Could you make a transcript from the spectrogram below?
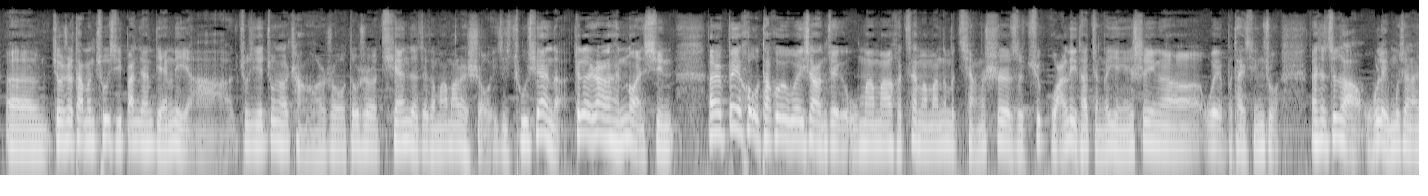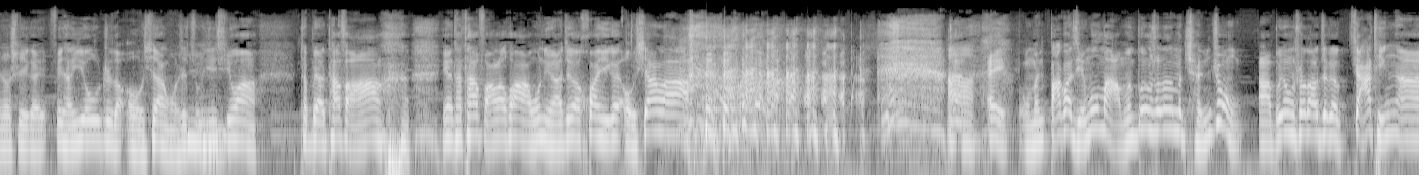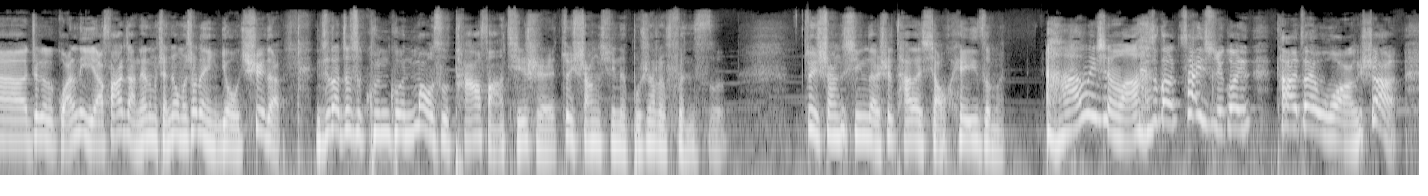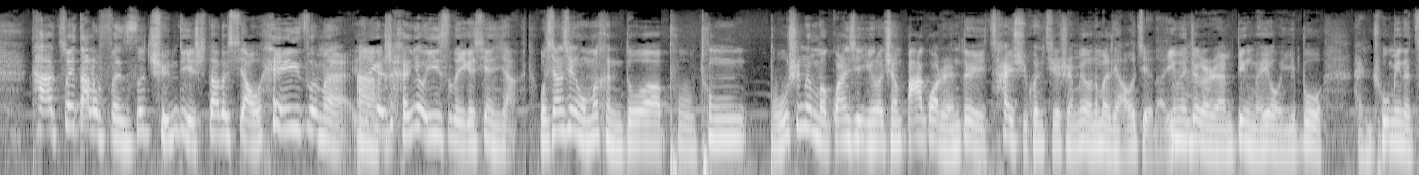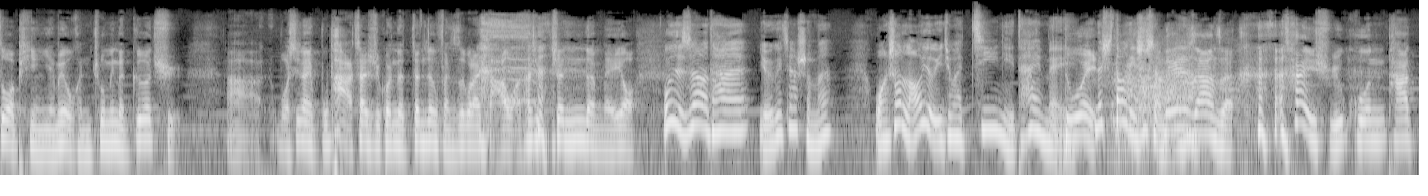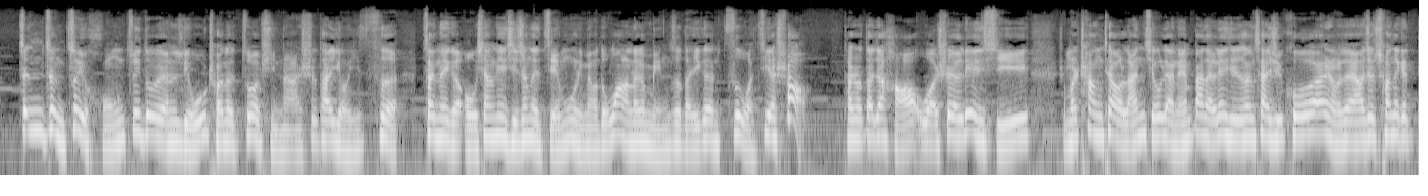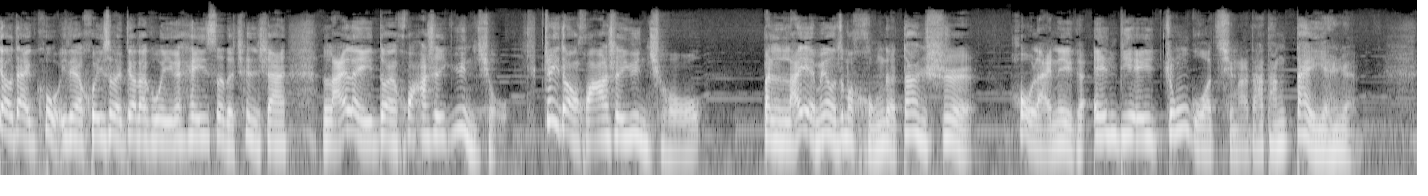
呃，就是他们出席颁奖典礼啊，出席一些重要场合的时候，都是牵着这个妈妈的手一起出现的，这个让人很暖心。但是背后他会不会像这个吴妈妈和蔡妈妈那么强势，是去管理他整个演艺事业呢？我也不太清楚。但是至少吴磊目前来说是一个非常优质的偶像，我是衷心希望他不要塌房，因为他塌房的话，我女儿就要换一个偶像啦。啊，哎，我们八卦节目嘛，我们不用说的那么沉重啊，不用说到这个家庭啊、这个管理啊、发展的那么沉重，我们说点有趣的。你知道这次坤坤貌似塌房，其实最伤心的不是他的粉丝，最伤心的是他的小黑子们。啊？为什么你？知道蔡徐坤他在网上，他最大的粉丝群体是他的小黑子们，啊这个是很有意思的一个现象。我相信我们很多普通不是那么关心娱乐圈八卦的人，对蔡徐坤其实没有那么了解的，因为这个人并没有一部很出名的作品，也没有很出名的歌曲。啊，我现在也不怕蔡徐坤的真正粉丝过来打我，他是真的没有。我只知道他有一个叫什么，网上老有一句话“鸡你太美”，对那是到底是什么那个是这？样子，蔡徐坤他真正最红、最多人流传的作品呢，是他有一次在那个偶像练习生的节目里面，我都忘了那个名字的一个自我介绍。他说：“大家好，我是练习什么唱跳篮球两年半的练习生蔡徐坤什么的，然后就穿那个吊带裤，一条灰色的吊带裤，一个黑色的衬衫，来了一段花式运球。这段花式运球本来也没有这么红的，但是后来那个 NBA 中国请了他当代言人，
